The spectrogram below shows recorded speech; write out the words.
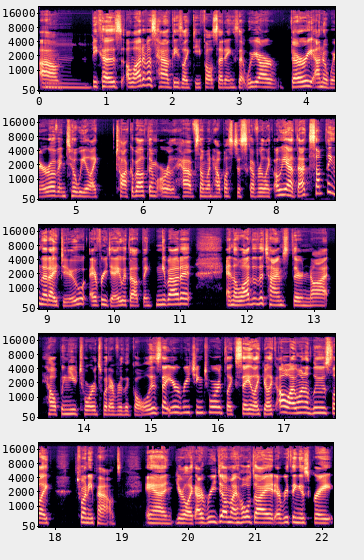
Um, mm. because a lot of us have these like default settings that we are very unaware of until we like talk about them or have someone help us discover like oh yeah that's something that i do every day without thinking about it and a lot of the times they're not helping you towards whatever the goal is that you're reaching towards like say like you're like oh i want to lose like 20 pounds and you're like, I redone my whole diet, everything is great.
